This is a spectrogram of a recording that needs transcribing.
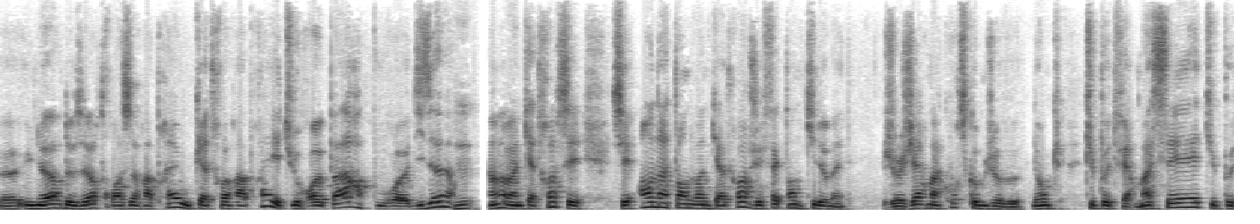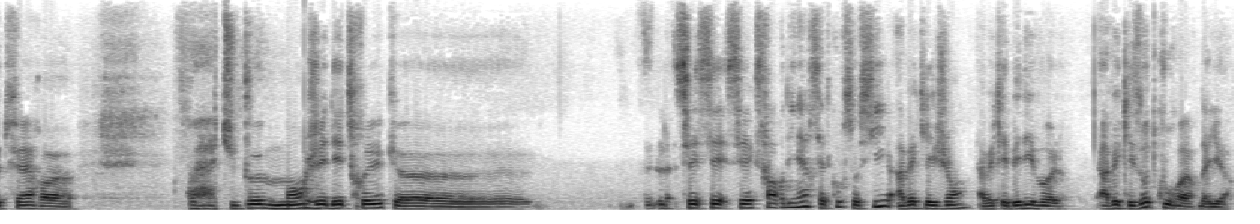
euh, une heure, deux heures, trois heures après ou quatre heures après et tu repars pour euh, dix heures. 24 mm. hein, heures, c'est en attendant 24 heures, j'ai fait tant de kilomètres. Je gère ma course comme je veux. Donc, tu peux te faire masser, tu peux te faire. tu peux manger des trucs c'est extraordinaire cette course aussi avec les gens, avec les bénévoles, avec les autres coureurs d'ailleurs.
